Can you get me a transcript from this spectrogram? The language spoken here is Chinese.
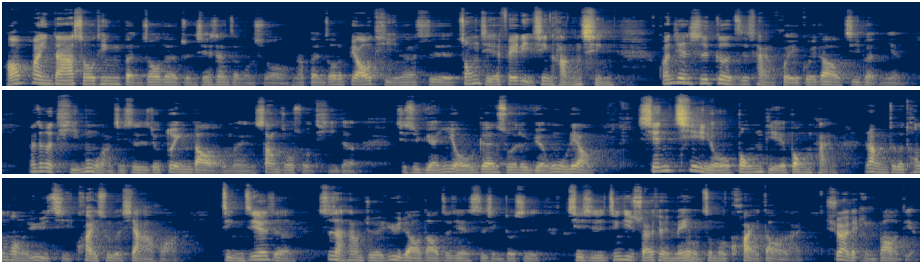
好，欢迎大家收听本周的准先生怎么说。那本周的标题呢是终结非理性行情，关键是各资产回归到基本面。那这个题目啊，其实就对应到我们上周所提的，其实原油跟所谓的原物料，先借由崩跌崩盘，让这个通膨的预期快速的下滑，紧接着市场上就会预料到这件事情，就是其实经济衰退没有这么快到来，需要一个引爆点。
